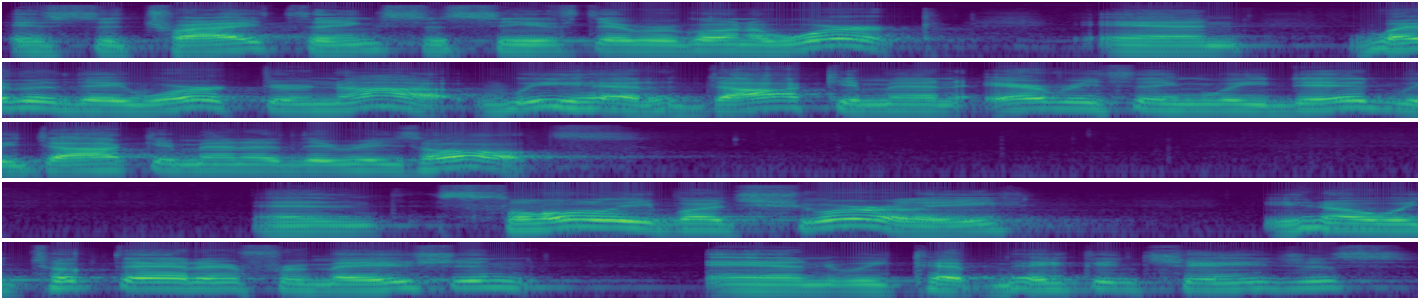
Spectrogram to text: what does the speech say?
is to try things to see if they were going to work. And whether they worked or not, we had to document everything we did, we documented the results. And slowly but surely, you know, we took that information and we kept making changes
